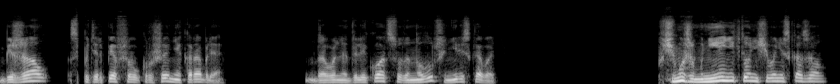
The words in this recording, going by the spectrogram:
Бежал с потерпевшего крушения корабля. Довольно далеко отсюда, но лучше не рисковать. Почему же мне никто ничего не сказал?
